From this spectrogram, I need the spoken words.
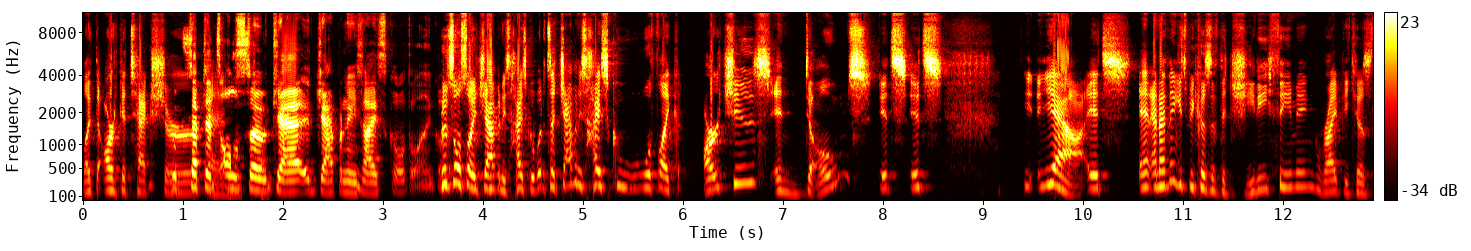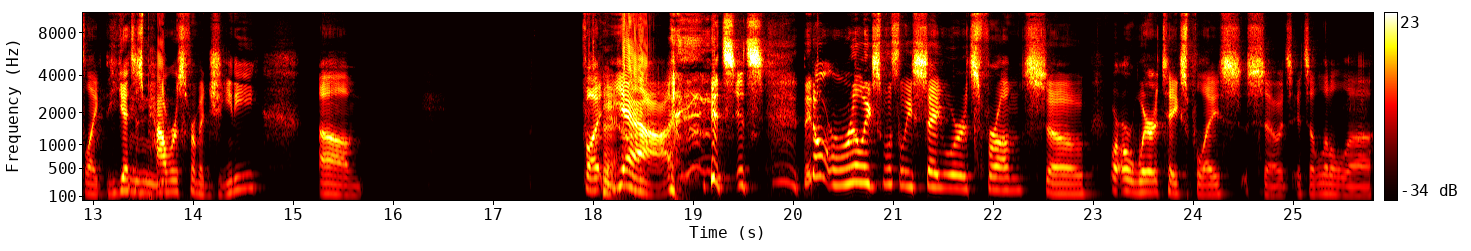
like the architecture. Except it's and- also ja- Japanese high school but delinquent. it's also a Japanese high school, but it's a Japanese high school with like arches and domes. It's it's yeah, it's and, and I think it's because of the genie theming, right? Because like he gets his Mhm. powers from a genie. Um but Yeah. yeah, it's it's they don't really explicitly say where it's from, so or, or where it takes place, so it's it's a little uh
